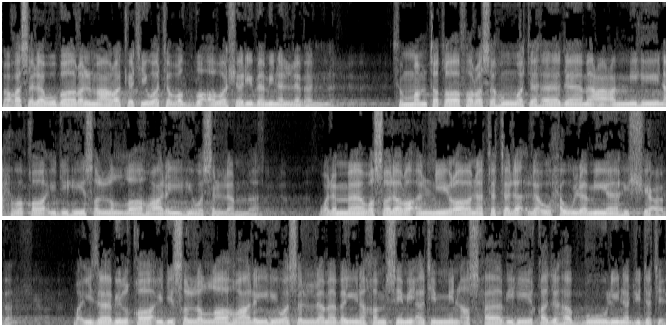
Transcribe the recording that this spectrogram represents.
فغسل غبار المعركة وتوضأ وشرب من اللبن ثم امتطى فرسه وتهادى مع عمه نحو قائده صلى الله عليه وسلم. ولما وصل رأى النيران تتلألأ حول مياه الشعب. وإذا بالقائد صلى الله عليه وسلم بين خمسمائة من أصحابه قد هبوا لنجدته.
